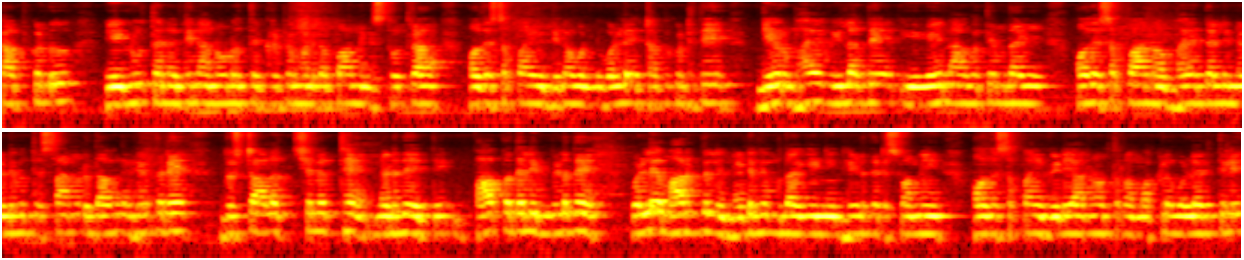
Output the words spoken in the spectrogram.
ಕಾಪ್ಕೊಂಡು ಈ ನೂತನ ದಿನ ನೋಡುವಂತೆ ಕೃಪೆ ಮಾಡಿದಪ್ಪ. ನಿಮಗೆ ಸ್ತೋತ್ರ. ಹೌದೇಶಪ್ಪ ಈ ದಿನ ಒಂದು ಒಳ್ಳೆ ಟಾಪಿಕ್ ಕೊಟ್ಟಿದ್ದೆ. ದೇವ್ರ ಭಯ ಇಲ್ಲದೆ ಈ ಏನಾಗುತ್ತೆ ಎಂಬುದಾಗಿ. ಹೌದೇಶಪ್ಪ ನಾವು ಭಯದಲ್ಲಿ ನಡೆಯುವಂತೆ ಸಹ ಮಾಡಿದ ಹೇಳ್ತಾರೆ, ದುಷ್ಟ ಆಲೋಚನತೆ ನಡೆದೆ ಪಾಪದಲ್ಲಿ ಬೀಳದೆ ಒಳ್ಳೆ ಮಾರ್ಗದಲ್ಲಿ ನಡೆದೆಂಬುದಾಗಿ ನೀನು ಹೇಳಿದರೆ ಸ್ವಾಮಿ. ಹೌದು ಸಪ್ಪ ಈ ವಿಡಿಯೋ ಯಾರು ನೋಡ್ತಾರೋ ಮಕ್ಕಳು ಒಳ್ಳೆ ರೀತಿಯಲ್ಲಿ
